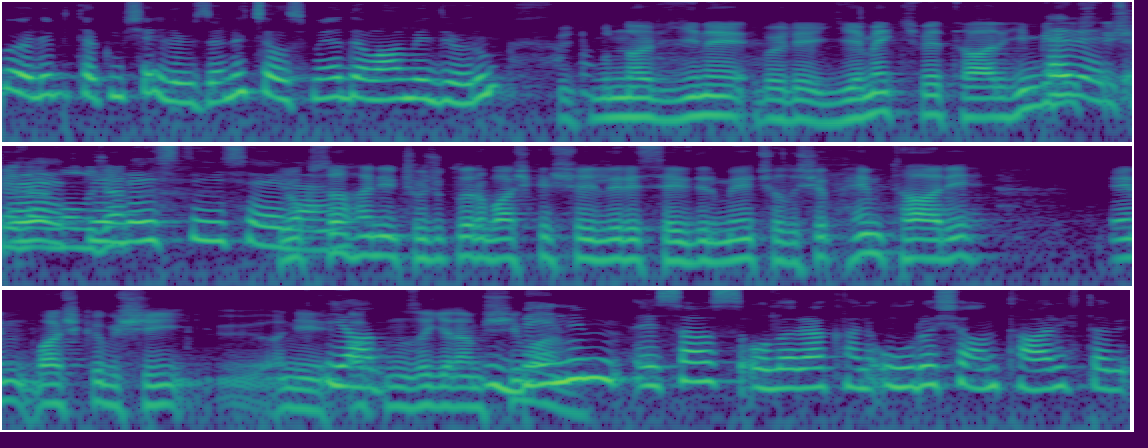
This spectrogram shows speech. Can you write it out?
Böyle bir takım şeyler üzerine çalışmaya devam ediyorum. Peki bunlar yine böyle yemek ve tarihin birleştiği evet, şeyler evet, mi olacak? birleştiği şeyler. Yoksa hani çocuklara başka şeyleri sevdirmeye çalışıp hem tarih hem başka bir şey e, hani Ya aklınıza gelen bir şey var mı? Benim esas olarak hani uğraşan tarih tabii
